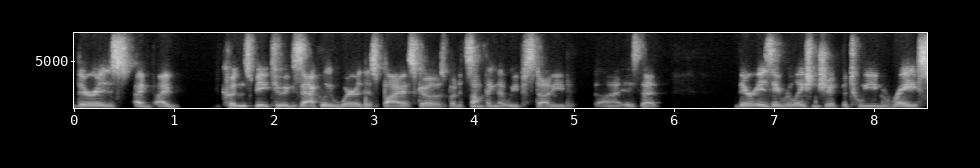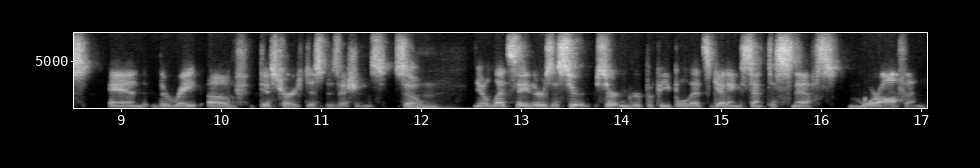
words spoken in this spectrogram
there is. I, I couldn't speak to exactly where this bias goes, but it's something that we've studied. Uh, is that there is a relationship between race and the rate of discharge dispositions. So. Mm-hmm. You know, let's say there's a cer- certain group of people that's getting sent to SNFs more often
